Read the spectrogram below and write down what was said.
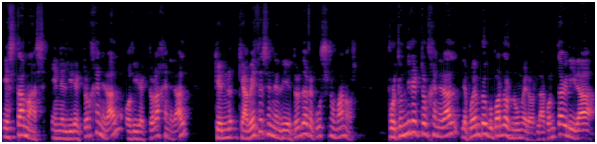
está más en el director general o directora general que, a veces en el director de recursos humanos. Porque a un director general le pueden preocupar los números, la contabilidad,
